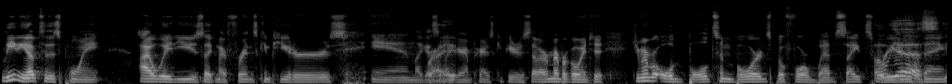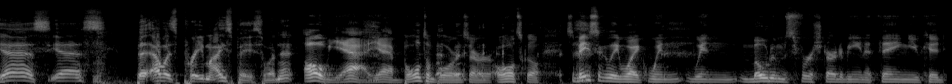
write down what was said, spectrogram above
leading up to this point, I would use like my friends' computers and like I said, my grandparents' computers. So I remember going to. Do you remember old bulletin boards before websites oh, were Oh even a yes, thing? yes, yes. That was pre MySpace, wasn't it? Oh yeah, yeah. Bulletin boards are old school. So basically, like when when modems first started being a thing, you could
